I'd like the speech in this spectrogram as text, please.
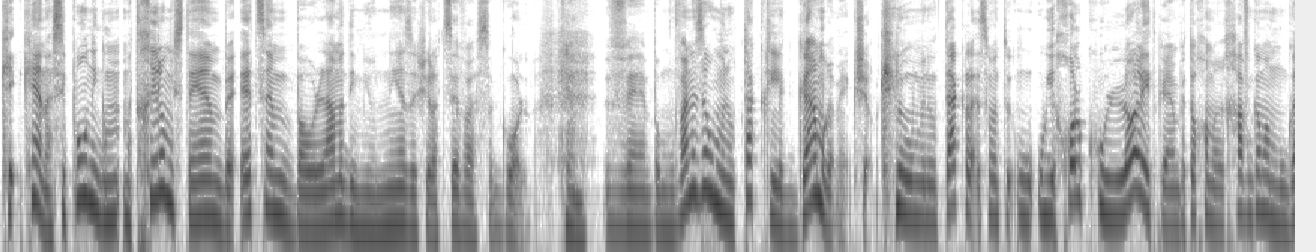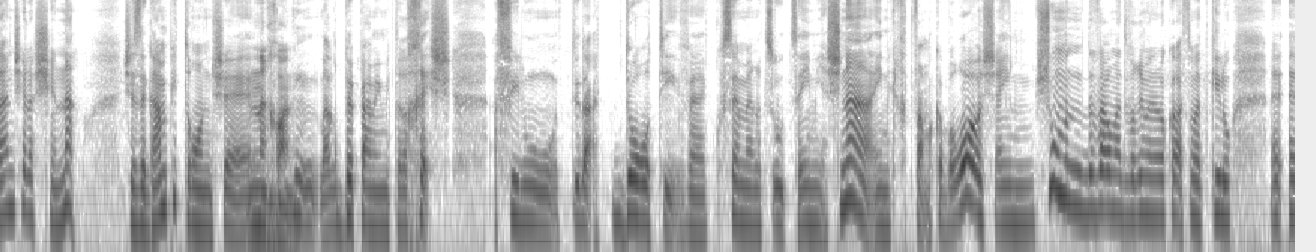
כן, הסיפור נגמ... מתחיל ומסתיים בעצם בעולם הדמיוני הזה של הצבע הסגול. כן. ובמובן הזה הוא מנותק לגמרי מהקשר. כאילו, הוא מנותק, זאת אומרת, הוא, הוא יכול כולו להתקיים בתוך המרחב גם המוגן של השינה. שזה גם פתרון שהרבה נכון. פעמים מתרחש. אפילו, את יודעת, דורותי וקוסם ארץ עוץ, האם היא ישנה, האם היא חטפה מכה בראש, האם שום דבר מהדברים האלה לא קרה. זאת אומרת, כאילו, אה, אה,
